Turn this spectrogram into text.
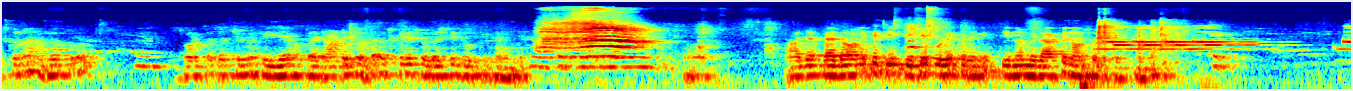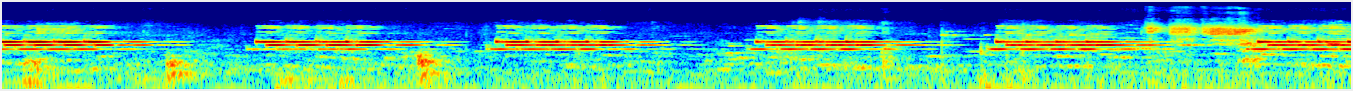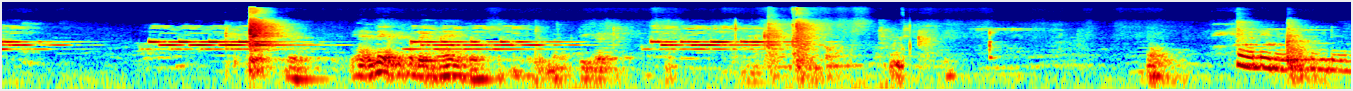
इसको ना हम लोग थोड़ा सा बच्चों में पीलिया होता है जॉन्डिस होता है उसके लिए सूरज की धूप दिखाएँगे तो आज हम पैदा होने के तीन टीके पूरे करेंगे तीनों मिला के नौ सौ रुपये नहीं अभी तो देखना है इनको ठीक है हाँ, नहीं नहीं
